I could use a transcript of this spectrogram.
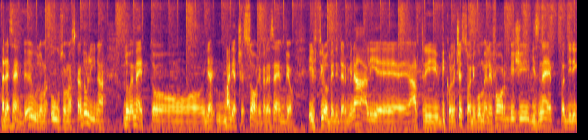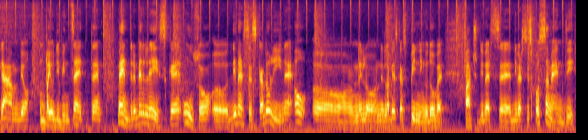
Per esempio io uso una, scatolina dove metto vari accessori, per esempio il filo per i terminali e altri piccoli accessori come le forbici, gli snap di ricambio, un paio di pinzette, mentre per le esche uso eh, diverse scatoline o eh, nello, nella pesca spinning dove faccio diverse, diversi spostamenti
